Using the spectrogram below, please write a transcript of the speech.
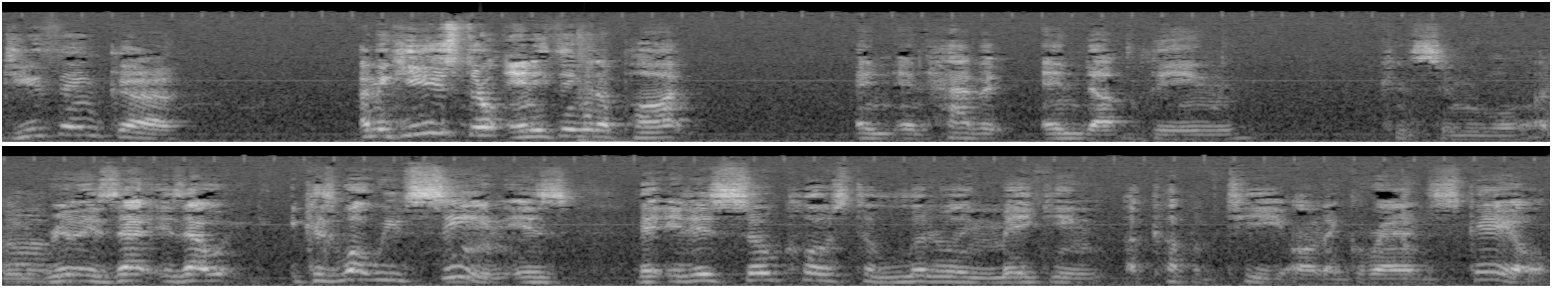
Do you think? Uh, I mean, can you just throw anything in a pot and and have it end up being consumable? I mean, Um, really, is that is that because what we've seen is that it is so close to literally making a cup of tea on a grand scale,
